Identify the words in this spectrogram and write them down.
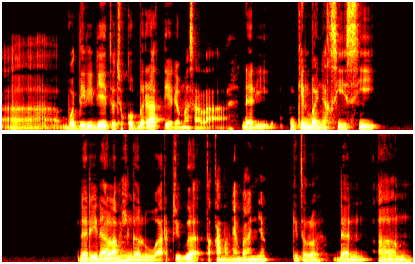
Uh, buat diri dia itu cukup berat dia ada masalah dari mungkin banyak sisi dari dalam hingga luar juga tekanannya banyak gitu loh dan um,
